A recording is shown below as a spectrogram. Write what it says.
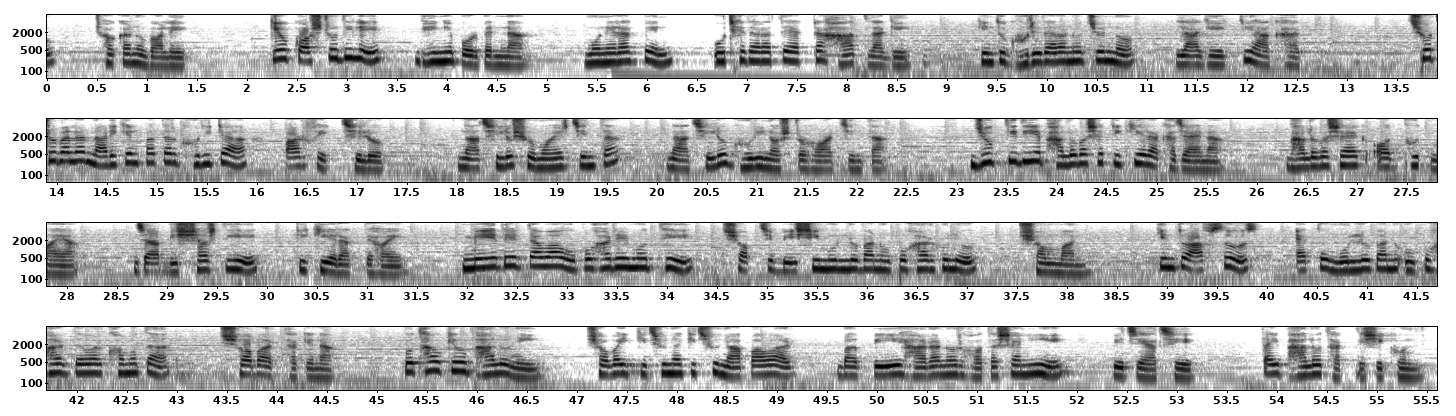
ঠকানো বলে। কেউ কষ্ট দিলে ভেঙে পড়বেন না। মনে রাখবেন, উঠে দাঁড়াতে একটা হাত লাগে, কিন্তু ঘুরে দাঁড়ানোর জন্য লাগে একটি আঘাত। ছোটবেলার নারিকেল পাতার ঘড়িটা পারফেক্ট ছিল। না ছিল সময়ের চিন্তা, না ছিল ঘড়ি নষ্ট হওয়ার চিন্তা। যুক্তি দিয়ে ভালোবাসা টিকিয়ে রাখা যায় না। ভালোবাসা এক অদ্ভুত মায়া, যা বিশ্বাস দিয়ে টিকিয়ে রাখতে হয়। মেয়েদের দেওয়া উপহারের মধ্যে সবচেয়ে বেশি মূল্যবান উপহার হল সম্মান। কিন্তু আফসোস, এত মূল্যবান উপহার দেওয়ার ক্ষমতা সবার থাকে না। কোথাও কেউ ভালো নেই। সবাই কিছু না কিছু না পাওয়ার বা পেয়ে হারানোর হতাশা নিয়ে বেঁচে আছে। তাই ভালো থাকতে শিখুন।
